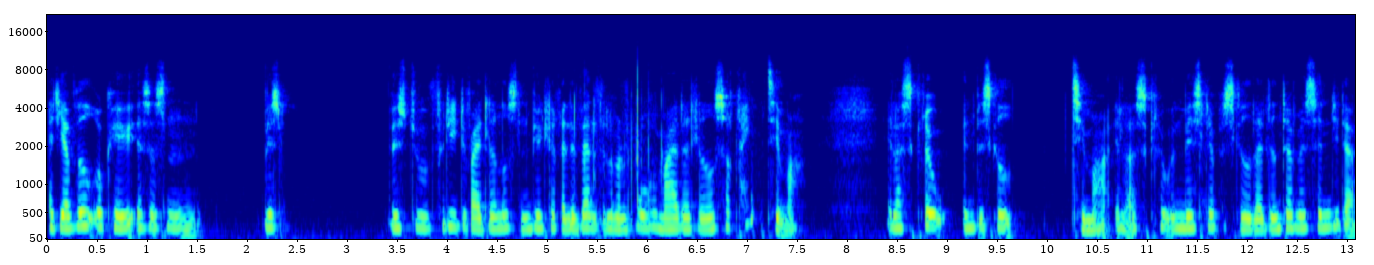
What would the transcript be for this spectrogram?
at jeg ved, okay, altså sådan, hvis hvis du, fordi det var et eller andet sådan virkelig relevant, eller man har brug for mig eller et eller andet, så ring til mig. Eller skriv en besked til mig, eller skriv en messengerbesked, eller den der med at sende de der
